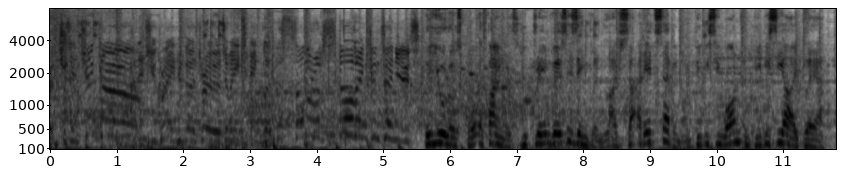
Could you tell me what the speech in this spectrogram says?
open. It's Zinchenko! And it's Ukraine who goes through to meet England. The summer of Sterling continues. The Euros quarterfinals, Ukraine versus England, live Saturday at 7 on BBC One and BBC iPlayer.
